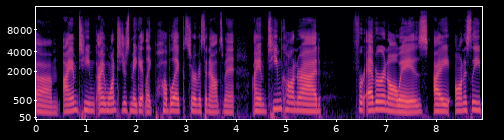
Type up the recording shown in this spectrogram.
um I am team I want to just make it like public service announcement. I am team Conrad forever and always. I honestly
